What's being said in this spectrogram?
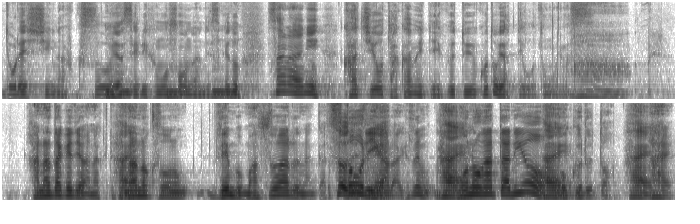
ドレッシーな服装やセリフもそうなんですけど、さらに価値を高めていくということをやっていこうと思います。花だけではなくて、はい。花のその全部まつわるなんかストーリーがあるわけですね。はい。物語を送ると。はい。はい。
